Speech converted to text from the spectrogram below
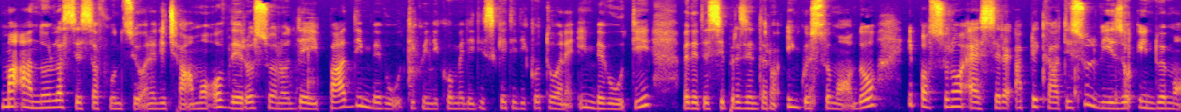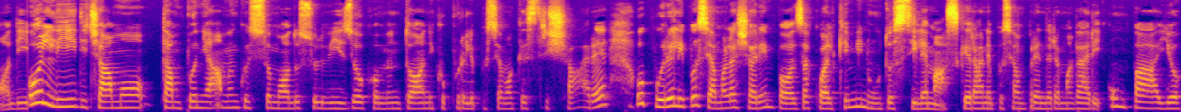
ma hanno la stessa funzione diciamo ovvero sono dei pad imbevuti quindi come dei dischetti di cotone imbevuti, vedete si presentano in questo modo e possono essere applicati sul viso in due modi. O li diciamo tamponiamo in questo modo sul viso come un tonico oppure li possiamo anche strisciare oppure li possiamo lasciare in posa qualche minuto stile maschera, ne possiamo prendere magari un paio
